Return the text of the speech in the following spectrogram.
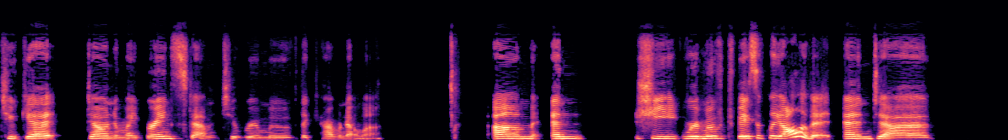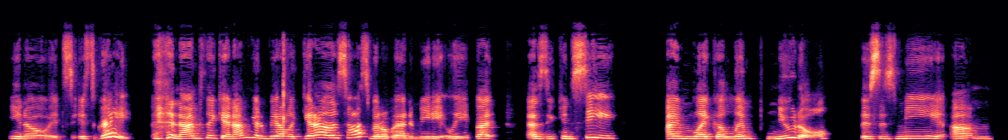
to get down to my brainstem to remove the cavernoma. Um, and she removed basically all of it, and uh, you know, it's it's great. And I'm thinking I'm going to be able to get out of this hospital bed immediately. But as you can see, I'm like a limp noodle. This is me. Um,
